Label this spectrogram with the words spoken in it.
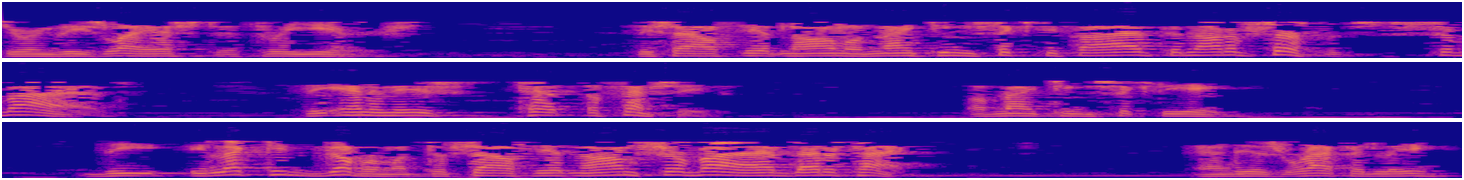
during these last three years. The South Vietnam of 1965 could not have survived the enemy's Tet Offensive of 1968. The elected government of South Vietnam survived that attack and is rapidly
